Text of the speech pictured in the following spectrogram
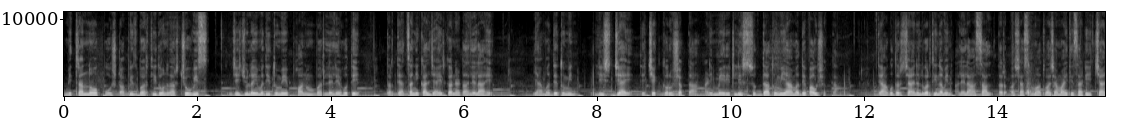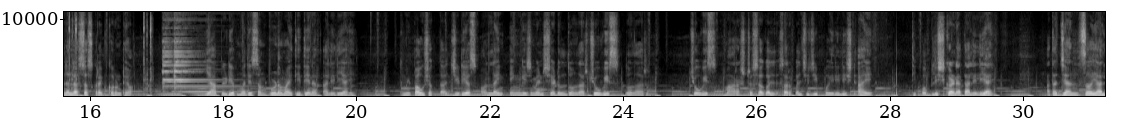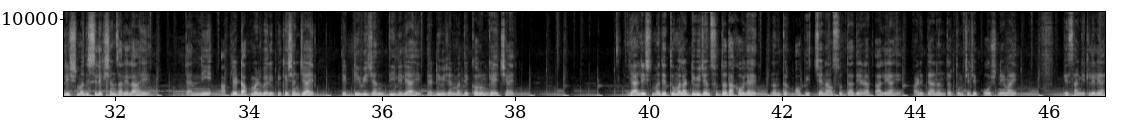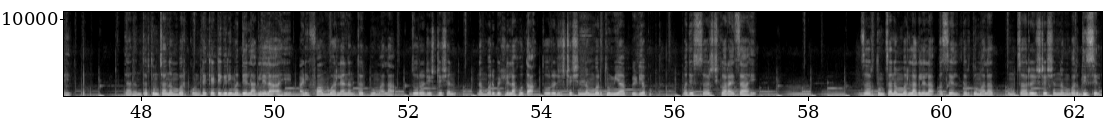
मित्रांनो post office भरती दोन हजार चोवीस जे जुलैमध्ये तुम्ही फॉर्म भरलेले होते तर त्याचा निकाल जाहीर करण्यात आलेला आहे. यामध्ये तुम्ही लिस्ट जे आहे ते चेक करू शकता आणि मेरिट लिस्टसुद्धा तुम्ही यामध्ये पाहू शकता. त्या अगोदर चॅनलवरती नवीन आलेला असाल तर अशाच महत्त्वाच्या माहितीसाठी चॅनलला सबस्क्राईब करून ठेवा. या पी डी एफमध्ये संपूर्ण माहिती देण्यात आलेली आहे. तुम्ही पाहू शकता G D S online engagement schedule दोन हजार चोवीस दोन हजार चोवीस महाराष्ट्र सकल सर्कलची जी पहिली लिस्ट आहे ती पब्लिश करण्यात आलेली आहे. आता ज्यांचं या लिस्टमध्ये सिलेक्शन झालेलं आहे त्यांनी आपले डॉक्युमेंट व्हेरिफिकेशन जे आहे ते डिव्हिजन दिलेले आहे त्या डिव्हिजनमध्ये करून घ्यायचे आहे. या लिस्टमध्ये तुम्हाला डिव्हिजनसुद्धा दाखवले आहेत. नंतर ऑफिसचे नावसुद्धा देण्यात आले आहे आणि त्यानंतर तुमचे जे पोस्ट नेम आहे ते सांगितलेले आहे. त्यानंतर तुमचा नंबर कोणत्या कॅटेगरीमध्ये लागलेला आहे आणि फॉर्म भरल्यानंतर तुम्हाला जो रजिस्ट्रेशन नंबर भेटलेला होता तो रजिस्ट्रेशन नंबर तुम्ही या पी डी एफमध्ये सर्च करायचा आहे. जर तुमचा नंबर लागलेला असेल तर तुम्हाला तुमचा रजिस्ट्रेशन नंबर दिसेल.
